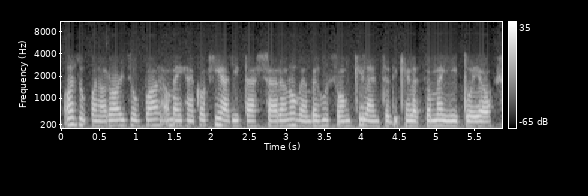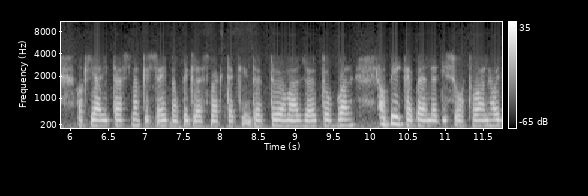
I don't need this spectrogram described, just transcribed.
azokban a rajzokban, amelyeknek a kiállítására november 29-én lesz a megnyitója a kiállításnak, és egy napig lesz megtekintető a Mázeltokban. A béke benned is ott van, hogy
